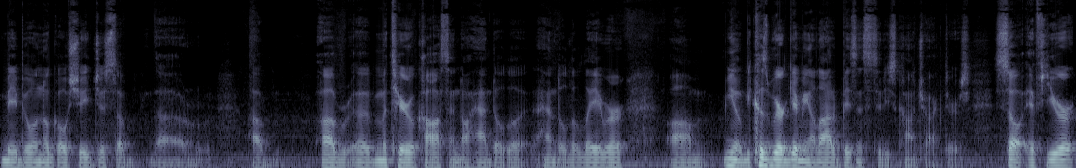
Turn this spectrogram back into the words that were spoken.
maybe we'll negotiate just a, a, a, a material cost and they'll handle the, handle the labor um, you know, because we're giving a lot of business to these contractors. So if you're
